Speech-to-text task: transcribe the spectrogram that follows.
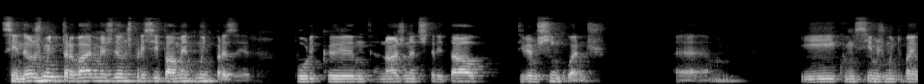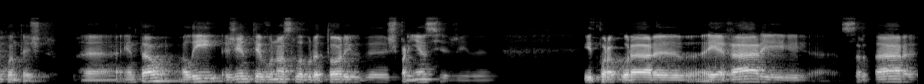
Sim, deu-nos muito trabalho, mas deu-nos principalmente muito prazer, porque nós na Distrital tivemos cinco anos e conhecíamos muito bem o contexto então, ali a gente teve o nosso laboratório de experiências e de, e de procurar uh, errar e acertar.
